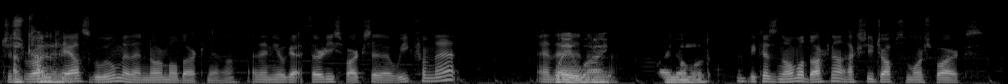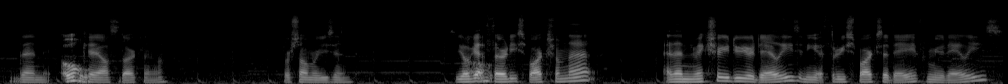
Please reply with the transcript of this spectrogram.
Just I'm run kinda- Chaos Gloom and then normal Dark now, and then you'll get 30 sparks a week from that. And Wait, then why? uh, my normal. Because normal Darknell actually drops more sparks than Oh, Chaos Darknell. For some reason. So you'll get Oh. 30 sparks from that. And then make sure you do your dailies and you get 3 sparks a day from your dailies.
